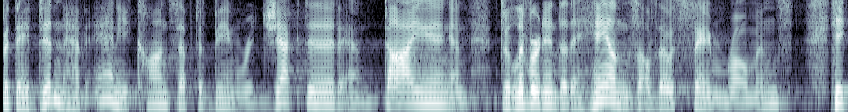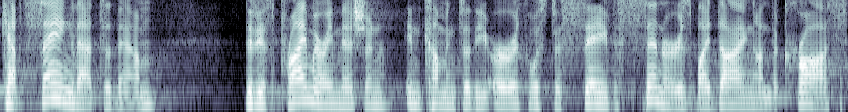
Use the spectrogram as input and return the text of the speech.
but they didn't have any concept of being rejected and dying and delivered into the hands of those same Romans. He kept saying that to them that his primary mission in coming to the earth was to save sinners by dying on the cross,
